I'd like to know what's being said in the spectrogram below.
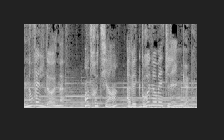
Nouvelle Donne. Entretien avec Bruno Metling.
